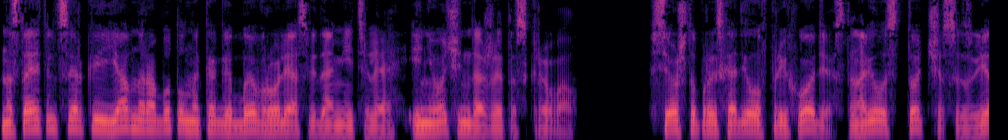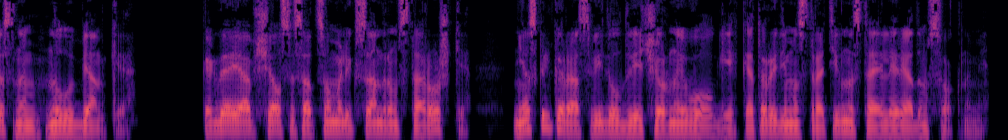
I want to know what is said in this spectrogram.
Настоятель церкви явно работал на КГБ в роли осведомителя и не очень даже это скрывал. Все, что происходило в приходе, становилось тотчас известным на Лубянке. Когда я общался с отцом Александром в сторожке, Несколько раз видел две черные «Волги», которые демонстративно стояли рядом с окнами.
